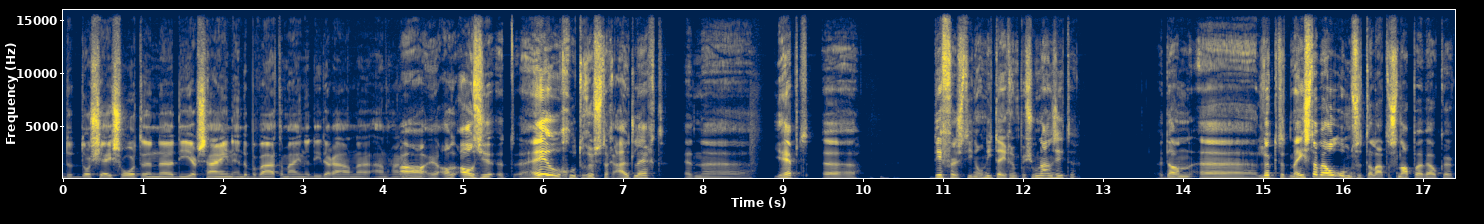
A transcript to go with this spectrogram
de dossiersoorten die er zijn en de bewaartermijnen die daaraan aan hangen. Ah, als, als je het heel goed rustig uitlegt en je hebt differs die nog niet tegen hun pensioen aan zitten, dan lukt het meestal wel om ze te laten snappen welke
